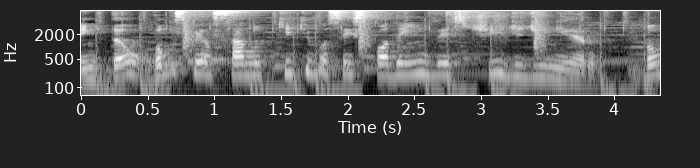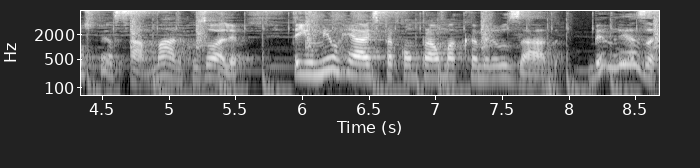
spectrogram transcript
Então, vamos pensar no que, que vocês podem investir de dinheiro. Vamos pensar, Marcos, olha, tenho mil reais para comprar uma câmera usada. Beleza,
